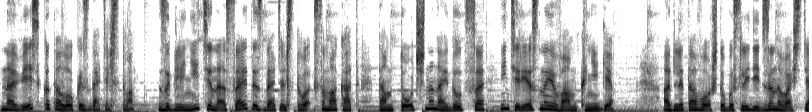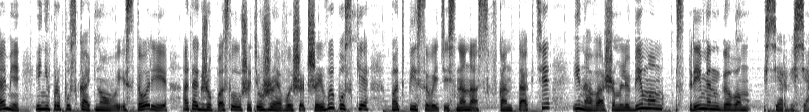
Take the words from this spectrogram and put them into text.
на весь каталог издательства загляните на сайт издательства «Самокат». Там точно найдутся интересные вам книги. А для того, чтобы следить за новостями и не пропускать новые истории, а также послушать уже вышедшие выпуски, подписывайтесь на нас ВКонтакте и на вашем любимом стриминговом сервисе.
